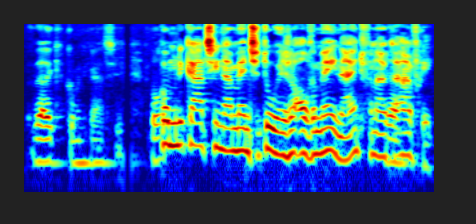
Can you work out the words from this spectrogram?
Welke communicatie? Communicatie naar mensen toe in zijn algemeenheid vanuit Ja. de Afri.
